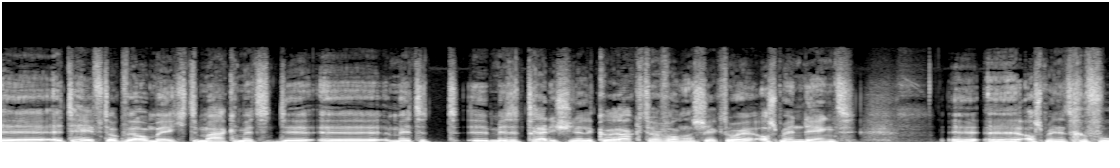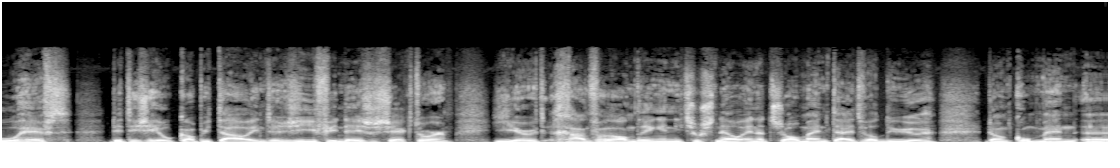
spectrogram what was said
uh, het heeft ook wel een beetje te maken met, de, uh, met, het, met het traditionele karakter van een sector. Hè. Als men denkt. Uh, uh, als men het gevoel heeft, dit is heel kapitaalintensief in deze sector. Hier gaan veranderingen niet zo snel en het zal mijn tijd wel duren. Dan komt men uh,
